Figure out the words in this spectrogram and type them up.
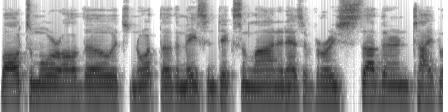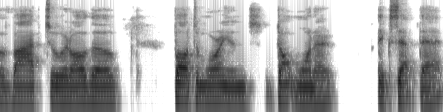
Baltimore, although it's north of the Mason Dixon line, it has a very southern type of vibe to it, although Baltimoreans don't want to accept that,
